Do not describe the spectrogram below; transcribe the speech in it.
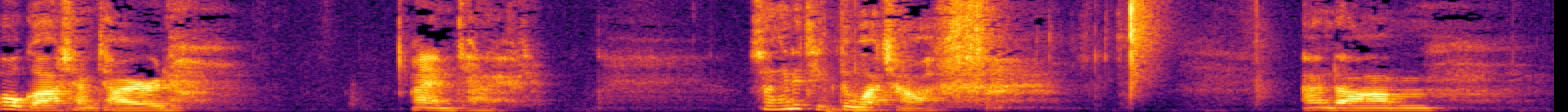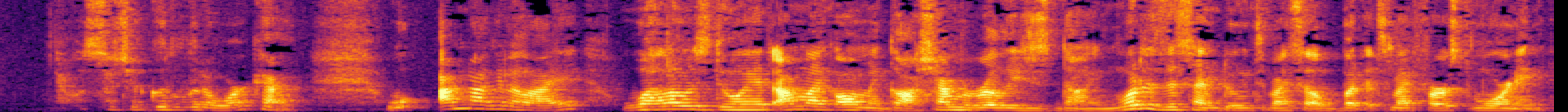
oh gosh, I'm tired. I am tired. So I'm gonna take the watch off and um that was such a good little workout. Well, I'm not gonna lie, while I was doing it, I'm like, oh my gosh, I'm really just dying. What is this I'm doing to myself? But it's my first morning.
